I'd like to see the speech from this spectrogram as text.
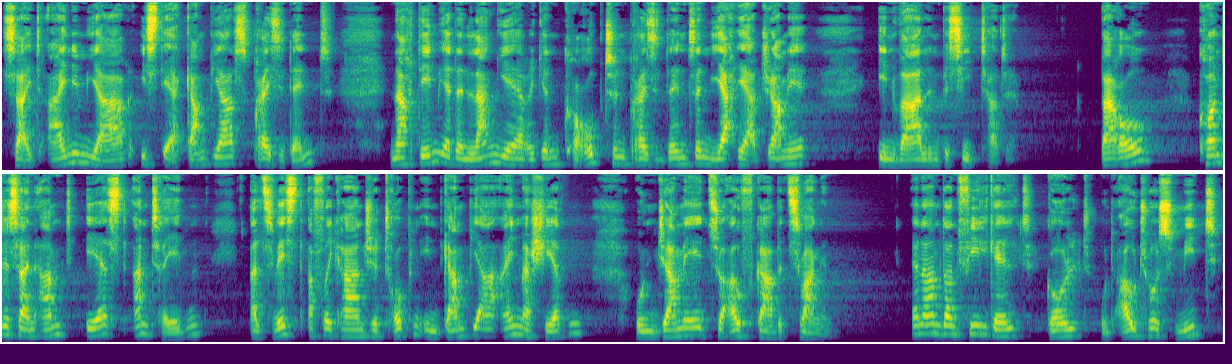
Seit einem Jahr ist er Gambias Präsident, nachdem er den langjährigen korrupten Präsidenten Yahya Jammeh in Wahlen besiegt hatte. Barrow konnte sein Amt erst antreten, als westafrikanische Truppen in Gambia einmarschierten und Jammeh zur Aufgabe zwangen. Er nahm dann viel Geld, Gold und Autos mit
